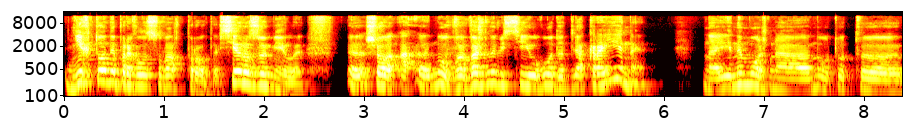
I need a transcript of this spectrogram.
Ніхто не проголосував проти. Всі розуміли, е, що ну, важливість цієї угоди для країни. Е, І не можна ну тут е,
